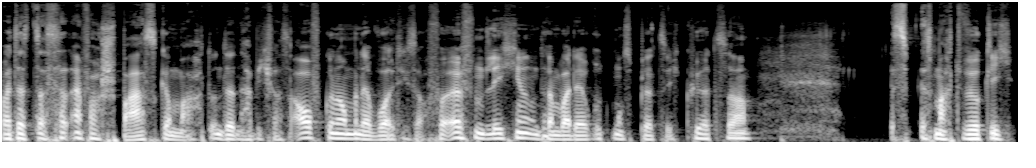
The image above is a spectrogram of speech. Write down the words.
aber das, das hat einfach Spaß gemacht. Und dann habe ich was aufgenommen, und da wollte ich es auch veröffentlichen und dann war der Rhythmus plötzlich kürzer. Es, es macht wirklich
